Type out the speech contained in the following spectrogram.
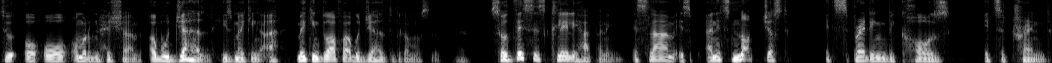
to or, or Umar ibn Hisham. Abu Jahl, he's making uh, making dua for Abu Jahl to become Muslim. Yes. So this is clearly happening. Islam is, and it's not just it's spreading because it's a trend.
